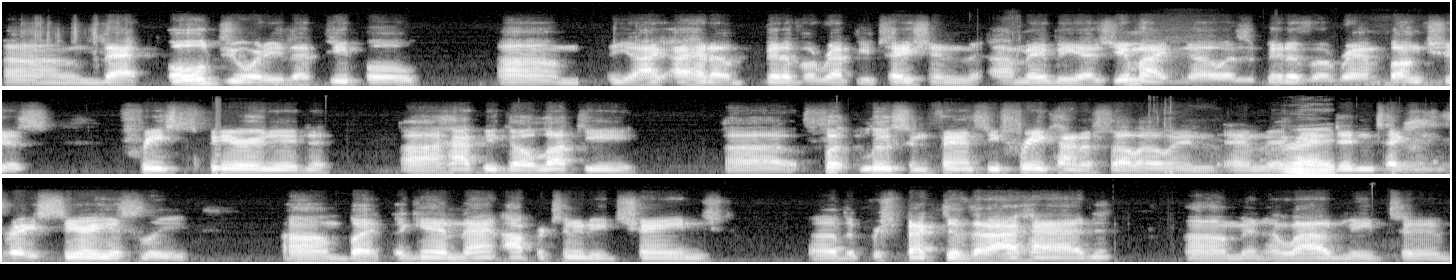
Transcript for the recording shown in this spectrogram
um, that old Jordy that people. Um, yeah, I, I, had a bit of a reputation, uh, maybe as you might know, as a bit of a rambunctious, free-spirited, uh, happy-go-lucky, uh, footloose and fancy-free kind of fellow, and and, right. and didn't take things very seriously. Um, but again, that opportunity changed uh, the perspective that I had um, and allowed me to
